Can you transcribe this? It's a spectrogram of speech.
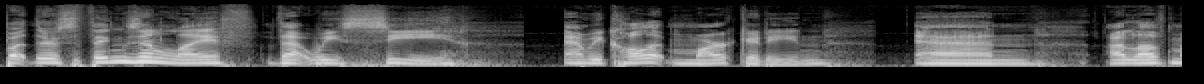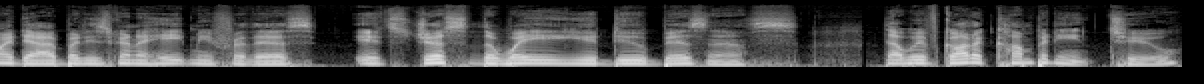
But there's things in life that we see and we call it marketing. And I love my dad, but he's going to hate me for this. It's just the way you do business that we've got a company to,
